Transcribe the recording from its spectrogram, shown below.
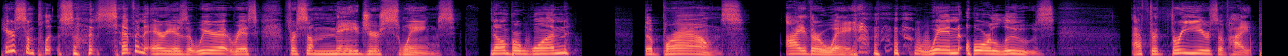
Here's some pl- seven areas that we're at risk for some major swings. Number one, the Browns. Either way, win or lose. After three years of hype,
